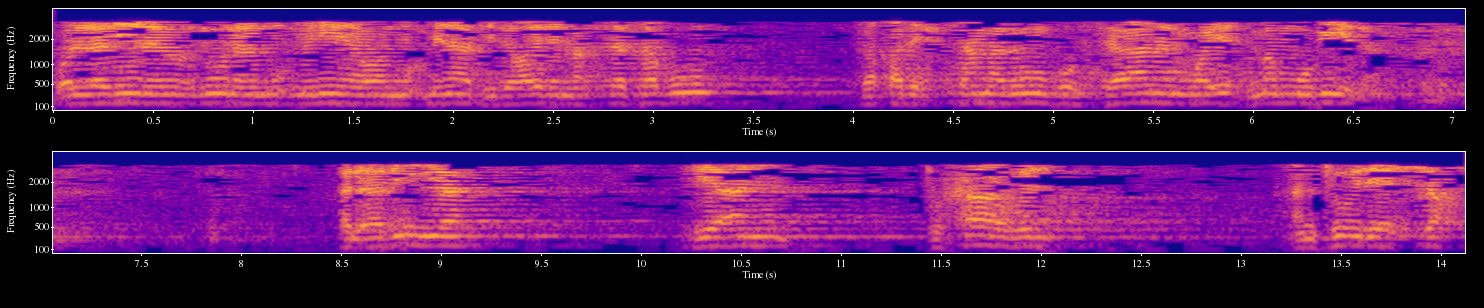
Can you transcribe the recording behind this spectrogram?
والذين يؤذون المؤمنين والمؤمنات بغير ما اكتسبوا فقد احتملوا بهتانا وإثما مبينا. الأذية هي أن تحاول أن تؤذي الشخص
